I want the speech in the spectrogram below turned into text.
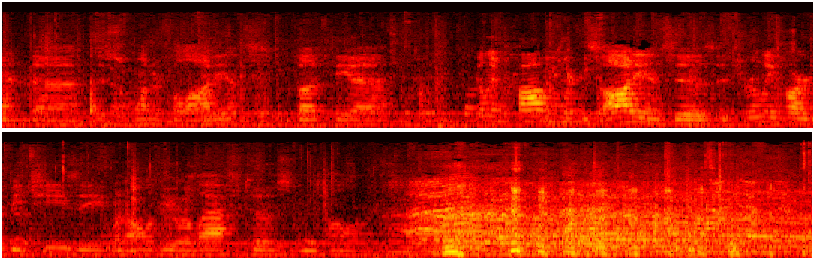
and uh, this wonderful audience. But the, uh, the only problem with this audience is it's really hard to be cheesy when all of you are lactose intolerant.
